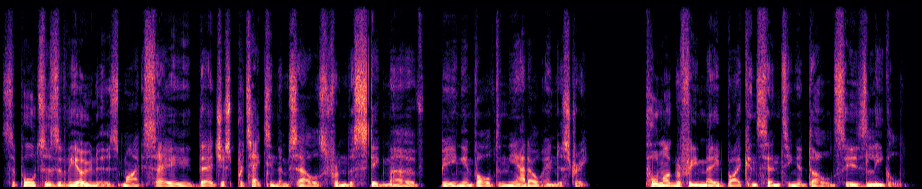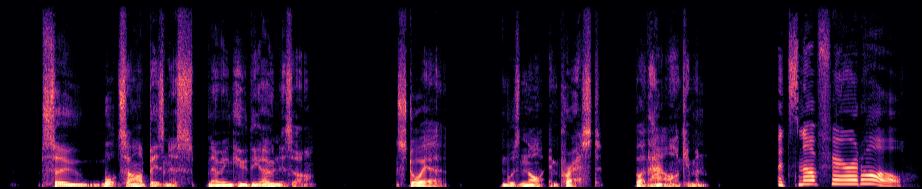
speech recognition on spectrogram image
Supporters of the owners might say they're just protecting themselves from the stigma of being involved in the adult industry. Pornography made by consenting adults is legal. So, what's our business knowing who the owners are? Stoya was not impressed by that argument. It's not fair at all.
